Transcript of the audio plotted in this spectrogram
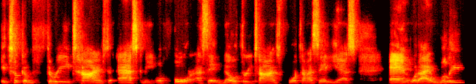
It took him three times to ask me, or four. I said no three times. Fourth time I said yes. And what I really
